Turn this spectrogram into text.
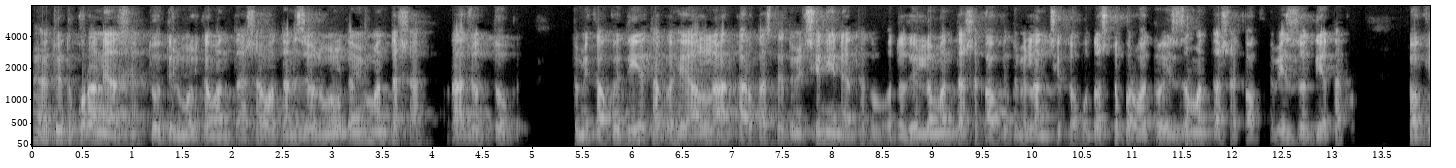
হ্যাঁ তুই তো কোরআনে আছে, তুতিল মুলকা মান তাশা ওয়া তানজিউল মুলকা মিম্মান তাশা। রাজত্ব তুমি কাউকে দিয়ে থাকো হে আল্লাহ, আর কারও কাছ থেকে তুমি ছিনিয়ে নিয়ে থাকো। অতদিল্ল মান তাশা, কাউকে তুমি লাঞ্ছিত, অপদস্থ করো। অত ইজ্জ মান তাশা, কাউকে তুমি ইজ্জত দিয়ে থাকো। কাউকে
